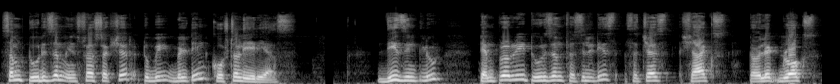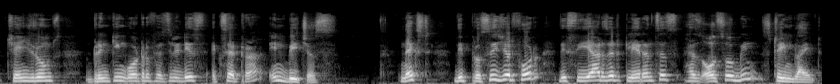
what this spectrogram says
some tourism infrastructure to be built in coastal areas. These include temporary tourism facilities such as shacks, toilet blocks, change rooms, drinking water facilities, etc. in beaches. Next, the procedure for the CRZ clearances has also been streamlined.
